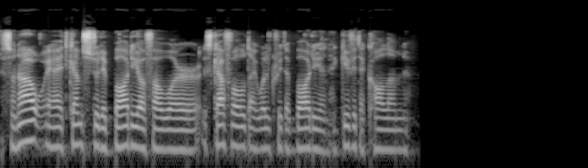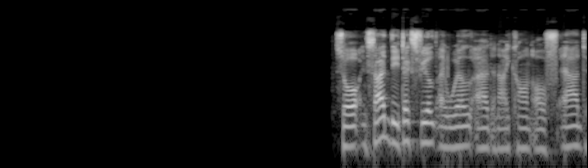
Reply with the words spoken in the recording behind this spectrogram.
So now uh, it comes to the body of our scaffold. I will create a body and give it a column so inside the text field I will add an icon of add.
